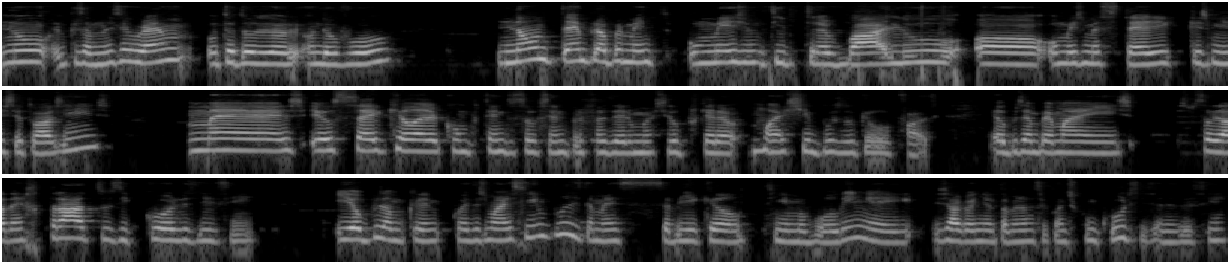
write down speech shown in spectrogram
no, por exemplo, no Instagram, o tatuador onde eu vou não tem propriamente o mesmo tipo de trabalho ou o mesmo estético que as minhas tatuagens, mas eu sei que ele era competente o suficiente para fazer o meu estilo porque era mais simples do que ele faz. Ele, por exemplo, é mais especialidade em retratos e cores e assim. E eu, por exemplo, queria coisas mais simples e também sabia que ele tinha uma boa linha e já ganhou também não sei quantos concursos e cenas assim.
